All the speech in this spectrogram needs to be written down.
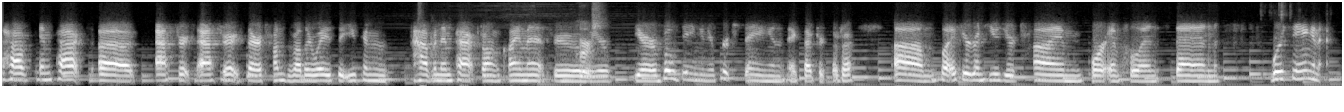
have impact. Uh, asterisk, asterisk. There are tons of other ways that you can have an impact on climate through your your voting and your purchasing and et cetera, et cetera. Um, but if you're going to use your time for influence, then we're seeing an,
